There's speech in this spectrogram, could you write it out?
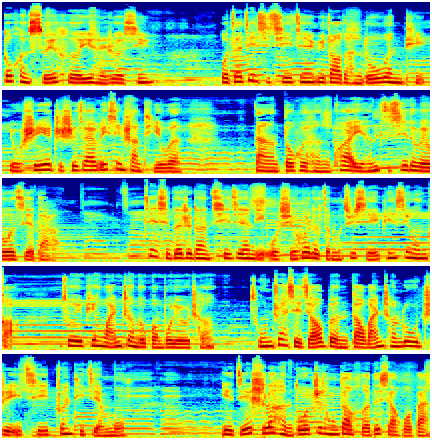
都很随和，也很热心。我在见习期间遇到的很多问题，有时也只是在微信上提问，但都会很快也很仔细地为我解答。见习的这段期间里，我学会了怎么去写一篇新闻稿，做一篇完整的广播流程，从撰写脚本到完成录制一期专题节目，也结识了很多志同道合的小伙伴，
